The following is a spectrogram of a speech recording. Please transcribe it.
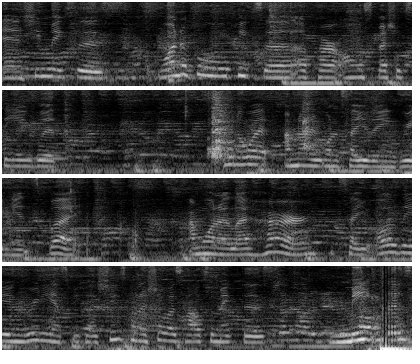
And she makes this wonderful pizza of her own specialty with you know what? I'm not even going to tell you the ingredients, but I'm going to let her tell you all the ingredients because she's going to show us how to make this meatless,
